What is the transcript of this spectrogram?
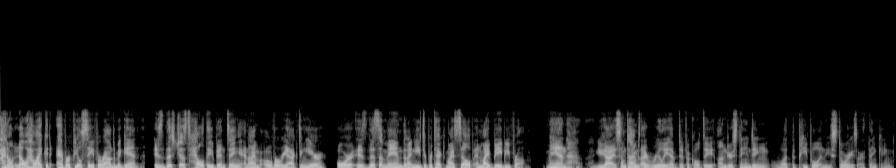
I don't know how I could ever feel safe around him again. Is this just healthy venting and I'm overreacting here? Or is this a man that I need to protect myself and my baby from? Man, you guys, sometimes I really have difficulty understanding what the people in these stories are thinking.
